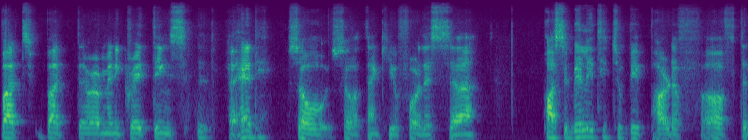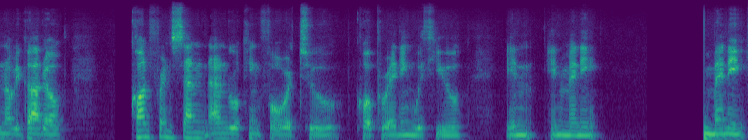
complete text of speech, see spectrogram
but but there are many great things ahead so, so thank you for this uh, possibility to be part of, of the Novigado conference and, and looking forward to cooperating with you in, in many, many,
